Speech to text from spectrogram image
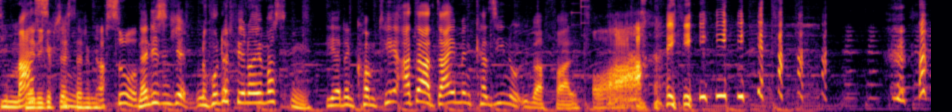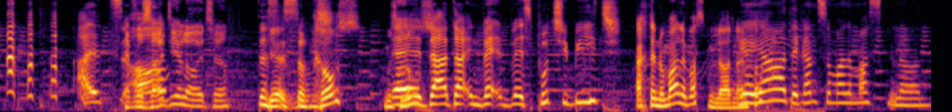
die Masken. Nee, die gibt's erst seit. Ach so. Nein, die sind hier 104 neue Masken. Ja, dann kommt her. Ah, da, Diamond Casino Überfall. Oh. Als Ja, wo seid ihr, Leute? Das ja, ist doch nicht... raus. Äh, los. da, da in Vespucci Beach. Ach, der normale Maskenladen Ja, einfach. ja, der ganz normale Maskenladen.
